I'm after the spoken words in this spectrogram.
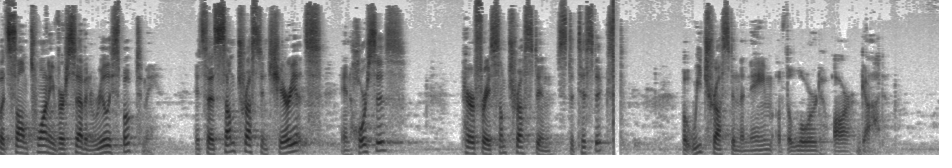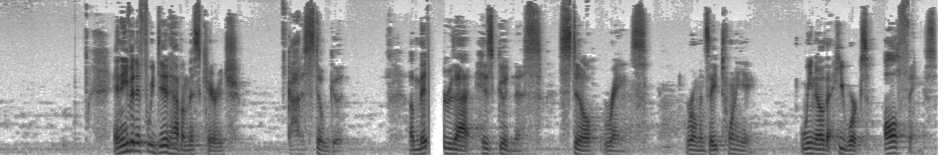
But Psalm 20, verse 7, really spoke to me. It says, Some trust in chariots and horses. Paraphrase, some trust in statistics, but we trust in the name of the Lord our God. And even if we did have a miscarriage, God is still good. Amid through that, his goodness still reigns. Romans 8:28. We know that he works all things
